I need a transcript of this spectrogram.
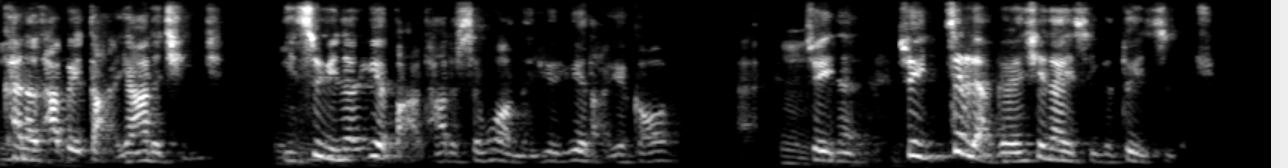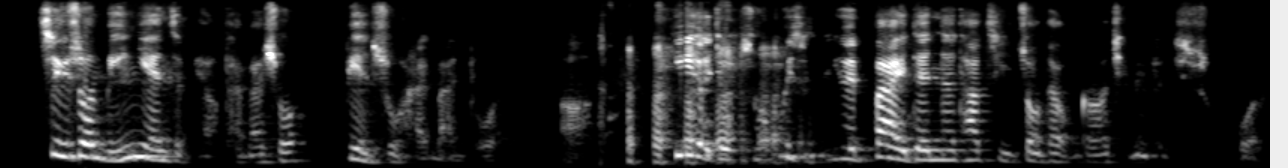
看到他被打压的情景，以至于呢，越把他的声望呢越越打越高了。哎，所以呢，所以这两个人现在是一个对峙的局。至于说明年怎么样，坦白说，变数还蛮多的啊。第一个就是说，为什么？因为拜登呢，他自己状态，我们刚刚前面分析说过了，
